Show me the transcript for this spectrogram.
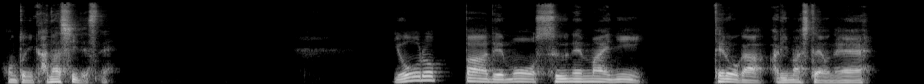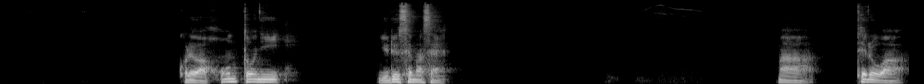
本当に悲しいですね。ヨーロッパでも数年前にテロがありましたよね。これは本当に許せません。まあ、テロは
